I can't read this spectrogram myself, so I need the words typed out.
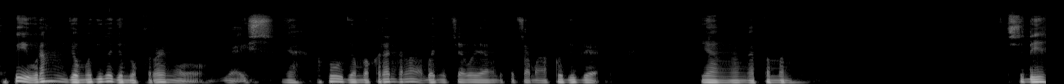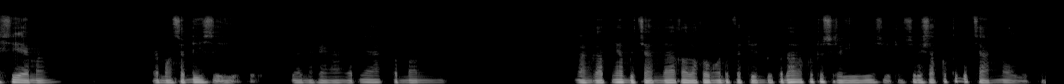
tapi orang jomblo juga jomblo keren loh. Guys ya aku jomblo keren karena banyak cewek yang deket sama aku juga yang nggak temen. Sedih sih emang emang sedih sih gitu. banyak yang anggapnya teman nganggapnya bercanda kalau aku ngedeketin tuh padahal aku tuh serius gitu serius aku tuh bercanda gitu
